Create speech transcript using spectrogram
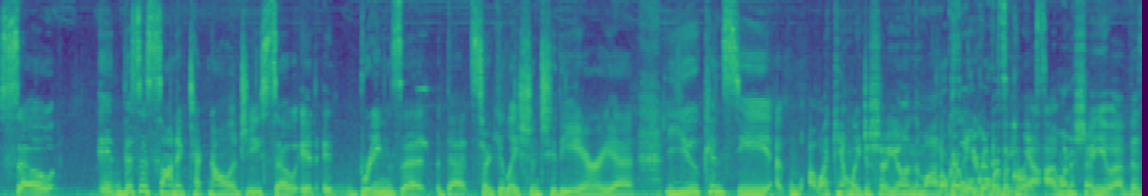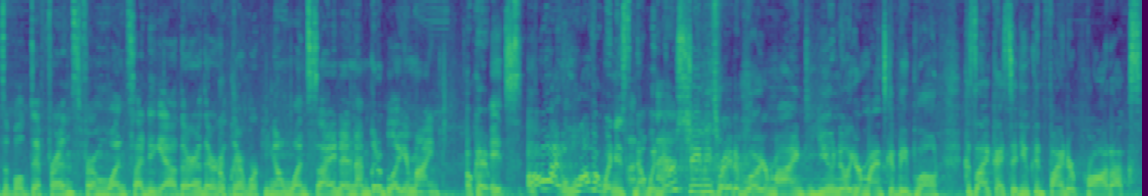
So it, this is sonic technology, so it, it brings that, that circulation to the area. You can see, uh, I can't wait to show you on the model. Okay, so we'll go over the see- Yeah. I want to show you a visible difference from one side to the other. They're, they're working on one side, and I'm going to blow your mind. Okay. It's, oh, I love it when you now when Nurse Jamie's ready to blow your mind, you know your mind's gonna be blown. Because like I said, you can find her products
